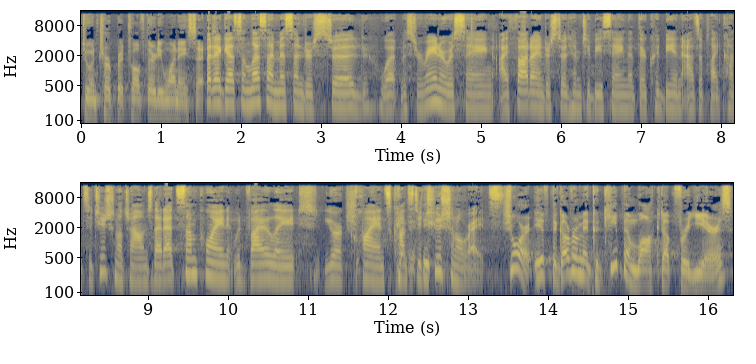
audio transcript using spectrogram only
to interpret 1231a6. But I guess unless I misunderstood what Mr. Raynor was saying, I thought I understood him to be saying that there could be an as-applied constitutional challenge that at some point it would violate your client's constitutional it, rights. Sure, if the government could keep him locked up for years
